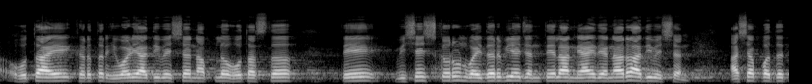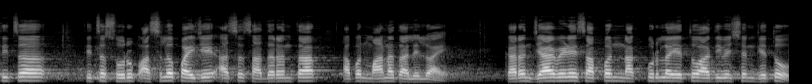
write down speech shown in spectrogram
होतं आहे खरं तर हिवाळी अधिवेशन आपलं होत असतं ते विशेष करून वैदर्भीय जनतेला न्याय देणारं अधिवेशन अशा पद्धतीचं तिचं स्वरूप असलं पाहिजे असं साधारणतः आपण मानत आलेलो आहे. कारण ज्या वेळेस आपण नागपूरला येतो अधिवेशन घेतो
